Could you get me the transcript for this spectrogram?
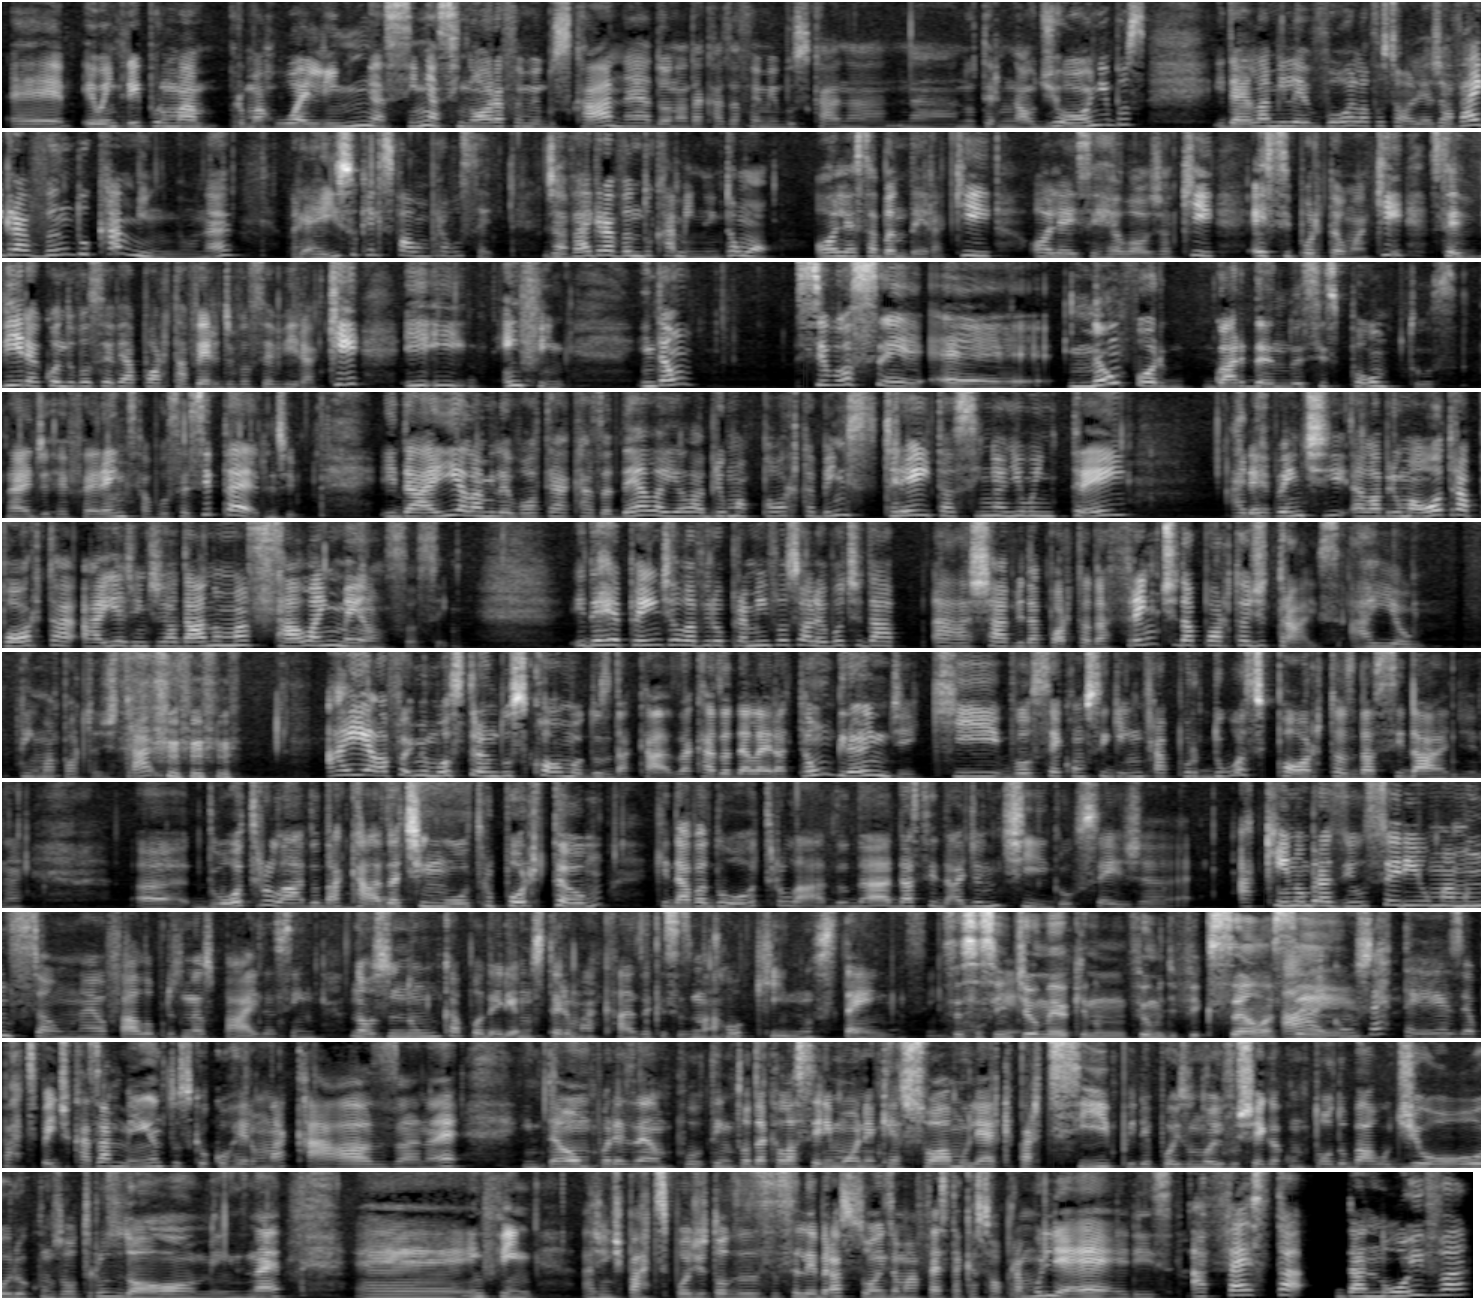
É, eu entrei por uma, por uma ruelinha, assim, a senhora foi me buscar, né? A dona da casa foi me buscar na, na, no terminal de ônibus. E daí ela me levou, ela falou assim, olha, já vai gravando o caminho, né? É isso que eles falam para você. Já vai gravando o caminho. Então, ó, olha essa bandeira aqui, olha esse relógio aqui, esse portão aqui. Você vira quando você vê a porta verde, você vira aqui e, e enfim. Então, se você é, não for guardando esses pontos né, de referência, você se perde. E daí ela me levou até a casa dela e ela abriu uma porta bem estreita, assim, aí eu entrei Aí, de repente, ela abriu uma outra porta, aí a gente já dá numa sala imensa, assim. E, de repente, ela virou para mim e falou assim, olha, eu vou te dar a chave da porta da frente e da porta de trás. Aí eu, tem uma porta de trás? Aí ela foi me mostrando os cômodos da casa. A casa dela era tão grande que você conseguia entrar por duas portas da cidade, né? Uh, do outro lado da Nossa. casa tinha um outro portão que dava do outro lado da, da cidade antiga. Ou seja, aqui no Brasil seria uma mansão, né? Eu falo para os meus pais assim, nós nunca poderíamos ter uma casa que esses marroquinos têm, assim. Você se sentiu meio que num filme de ficção, assim? Ai, com certeza. Eu participei de casamentos que ocorreram na casa, né? Então, por exemplo, tem toda aquela cerimônia que é só a mulher que participa e depois o noivo chega com todo o baú de ouro com os outros homens, né? É, enfim, a gente participou de todas essas celebrações. É uma festa que é só para mulheres. A festa da noiva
